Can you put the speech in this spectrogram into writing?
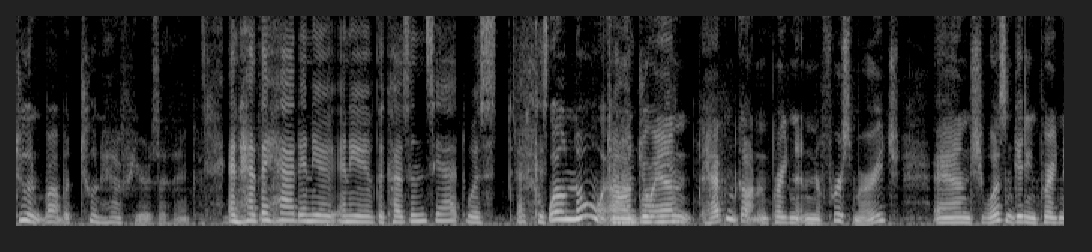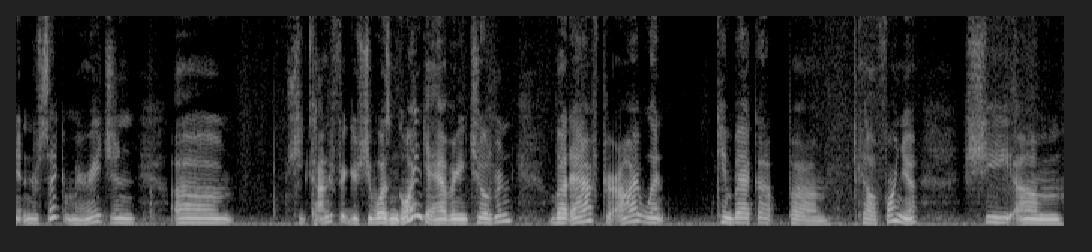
two and about two and a half years, I think. And had they had any any of the cousins yet? Was uh, Well, no, uh, John born Joanne hadn't gotten pregnant in her first marriage, and she wasn't getting pregnant in her second marriage, and um, she kind of figured she wasn't going to have any children. But after I went, came back up um, California, she um,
